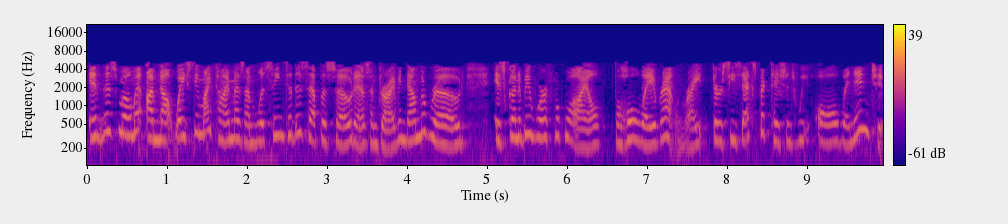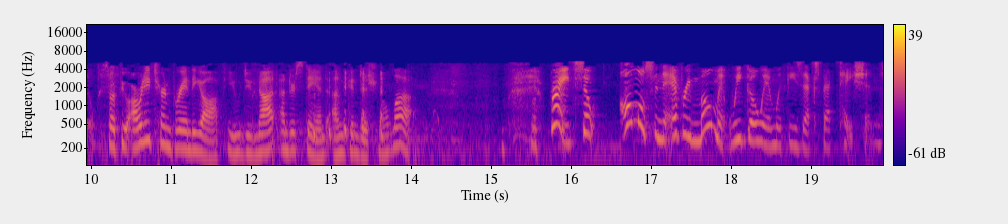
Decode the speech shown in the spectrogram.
In this moment, I'm not wasting my time as I'm listening to this episode, as I'm driving down the road. It's going to be worthwhile the whole way around, right? There's these expectations we all went into. So if you already turned Brandy off, you do not understand unconditional love. Right. So almost in every moment, we go in with these expectations.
